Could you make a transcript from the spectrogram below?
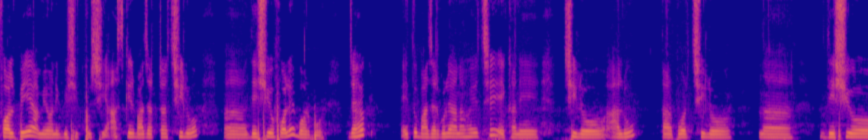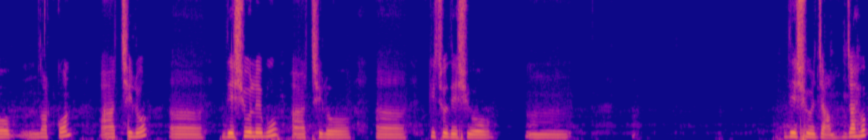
ফল পেয়ে আমি অনেক বেশি খুশি। আজকের বাজারটা ছিল দেশীয় ফলে ভরপুর। যাই হোক, এই তো বাজারগুলো আনা হয়েছে। এখানে ছিল আলু, তারপর ছিল দেশীয় নটকন, আর ছিল দেশীয় লেবু, আর ছিল কিছু দেশীয় দেশীয় জাম। যাই হোক,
